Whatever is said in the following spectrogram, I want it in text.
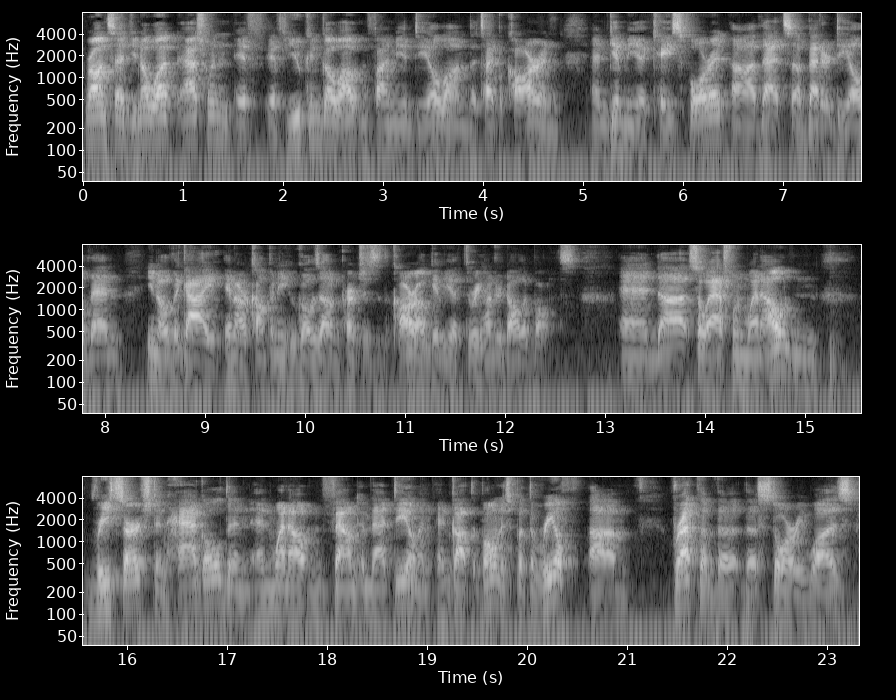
Ron said, "You know what, Ashwin, if if you can go out and find me a deal on the type of car and and give me a case for it, uh, that's a better deal than you know the guy in our company who goes out and purchases the car. I'll give you a three hundred dollar bonus." And uh, so Ashwin went out and researched and haggled and, and went out and found him that deal and, and got the bonus. But the real um, breadth of the, the story was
